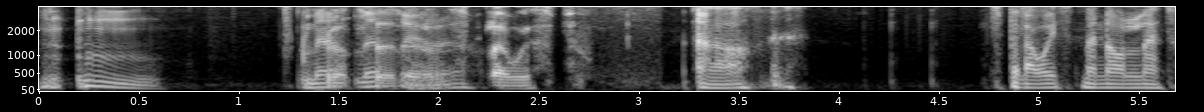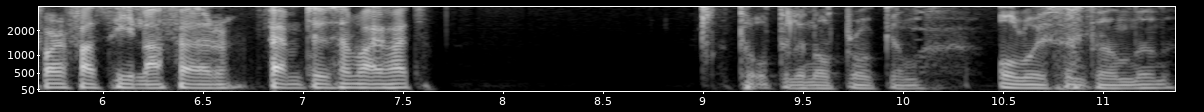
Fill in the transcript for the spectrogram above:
men, men så är det. Spela Wisp. Ja. Spela Wisp med noll network fast hila för 5000 varje fight. totally not broken. Always intended.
